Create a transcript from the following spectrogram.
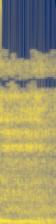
feel.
